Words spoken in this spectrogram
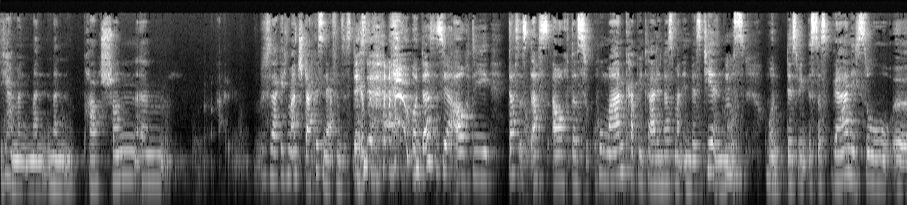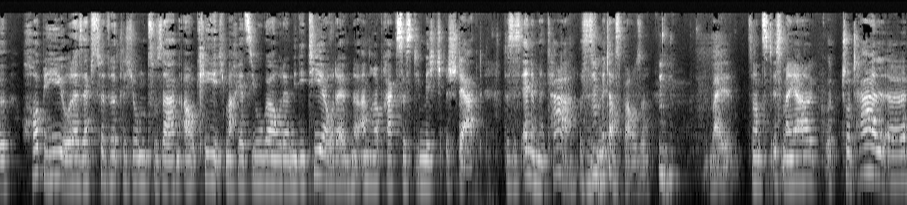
ja, man, man, man braucht schon ähm, sage ich mal, ein starkes Nervensystem. Und das ist ja auch die, das ist das auch das Humankapital, in das man investieren mhm. muss. Mhm. Und deswegen ist das gar nicht so äh, Hobby oder Selbstverwirklichung zu sagen, ah, okay, ich mache jetzt Yoga oder meditiere oder irgendeine andere Praxis, die mich stärkt. Das ist elementar. Das ist mhm. Mittagspause. Mhm. Weil Sonst ist man ja total äh,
